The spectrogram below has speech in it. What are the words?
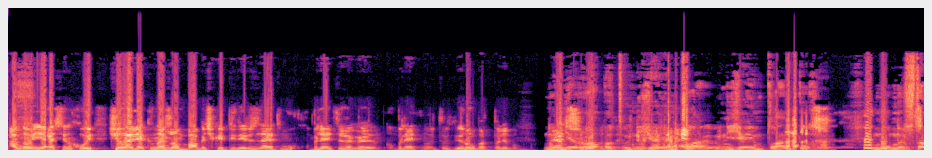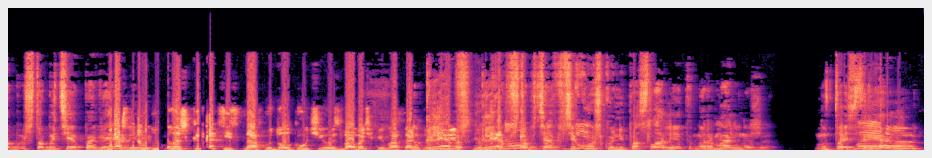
а ну ясен хуй. Человек ножом бабочкой перерезает муху, блядь, и такой, ну, блядь, ну это и робот по-любому. Ну Это не робот, у нее, импла- у нее имплант тоже. Ну, ну чтобы, чтобы те Знаешь, поверили... там малышка-артист, нахуй, долго училась бабочкой махать. Ну, Глеб, серьезно. Глеб, Ну, чтобы тебя в психушку не послали, это нормально же. Ну, то есть реально...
